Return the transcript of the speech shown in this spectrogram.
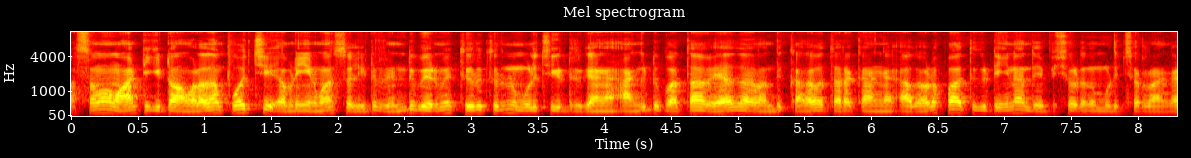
வசமாக மாட்டிக்கிட்டோம் அவ்வளோதான் போச்சு அப்படிங்கிற மாதிரி சொல்லிட்டு ரெண்டு பேருமே திரு திருன்னு முழிச்சிக்கிட்டு இருக்காங்க. அங்கிட்டு பார்த்தா வேதா வந்து கதவை திறக்காங்க. அதோட பார்த்துக்கிட்டிங்கன்னா அந்த எபிசோடு வந்து முடிச்சிடுறாங்க.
